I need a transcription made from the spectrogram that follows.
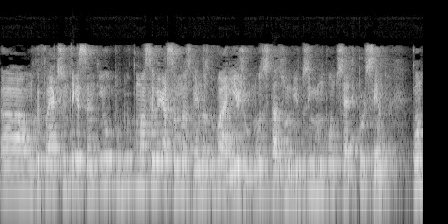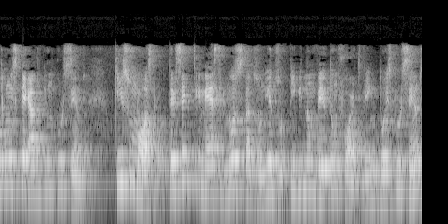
uh, um reflexo interessante em outubro com uma aceleração nas vendas do varejo nos Estados Unidos em 1,7% contra um esperado de 1% que isso mostra? O terceiro trimestre nos Estados Unidos, o PIB não veio tão forte, veio em 2%,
